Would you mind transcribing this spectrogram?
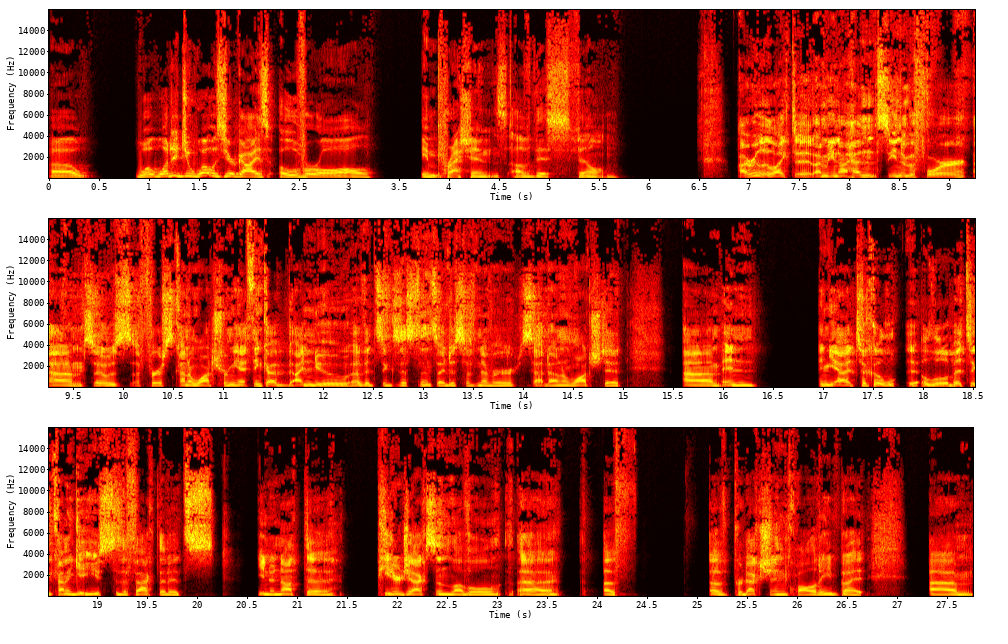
uh, what what did you? What was your guys' overall impressions of this film? I really liked it. I mean, I hadn't seen it before, um, so it was a first kind of watch for me. I think I've, I knew of its existence. I just have never sat down and watched it. Um, and and yeah, it took a, a little bit to kind of get used to the fact that it's you know not the Peter Jackson level uh, of of production quality, but um,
